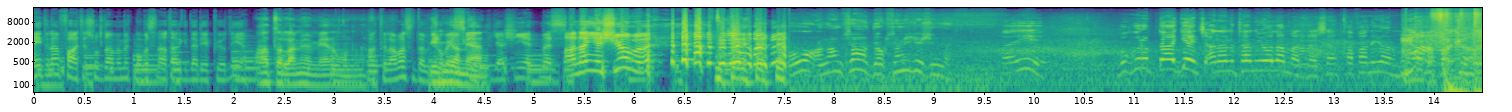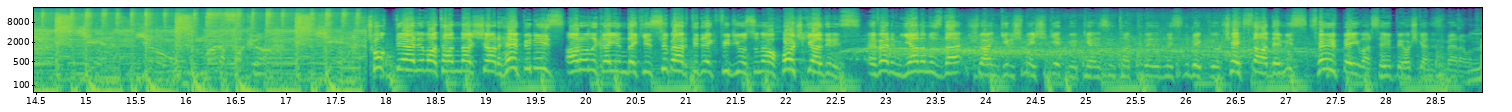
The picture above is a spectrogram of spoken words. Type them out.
Neydi lan Fatih Sultan Mehmet babasını atar gider yapıyordu ya. Hatırlamıyorum yani onu. Hatırlamazsın tabii Bilmiyorum çok eski. yani. Yaşın yetmez. Anan yaşıyor mu? Oo anam sağ 93 yaşında. Ha iyi. Bu grup daha genç. Ananı tanıyor olamazlar. Sen kafanı yorma. Çok değerli vatandaşlar hepiniz Aralık ayındaki Siber Direkt videosuna hoş geldiniz. Efendim yanımızda şu an girişime eşlik etmiyor. Kendisinin takdim edilmesini bekliyor. Şehzademiz Sevip Bey var. Sevip Bey hoş geldiniz merhabalar.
